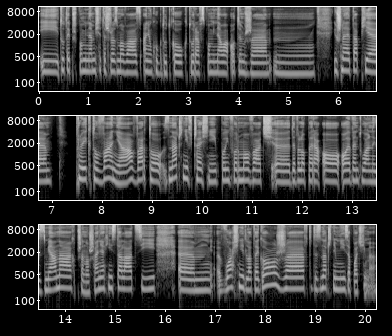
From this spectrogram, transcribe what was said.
I tutaj przypomina mi się też rozmowa z Anią Kugdutką, która wspominała o tym, że mm, już na etapie projektowania warto znacznie wcześniej poinformować e, dewelopera o, o ewentualnych zmianach, przenoszeniach instalacji, właśnie dlatego, że wtedy znacznie mniej zapłacimy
